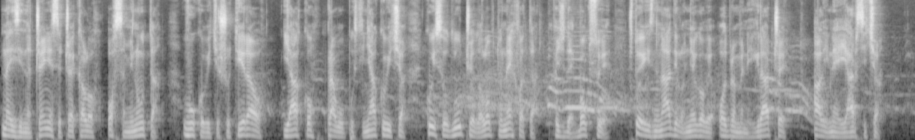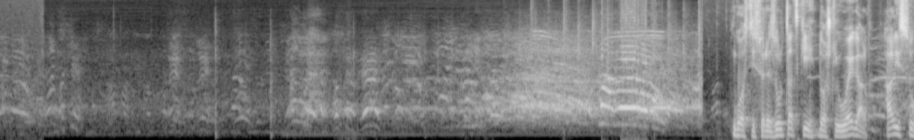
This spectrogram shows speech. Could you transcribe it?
Na izjednačenje se čekalo 8 minuta. Vuković je šutirao, jako, pravo u Pustinjakovića, koji se odlučio da loptu ne hvata, već da je boksuje, što je iznenadilo njegove odbramene igrače, ali ne i Arsića. Gosti su rezultatski došli u egal, ali su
